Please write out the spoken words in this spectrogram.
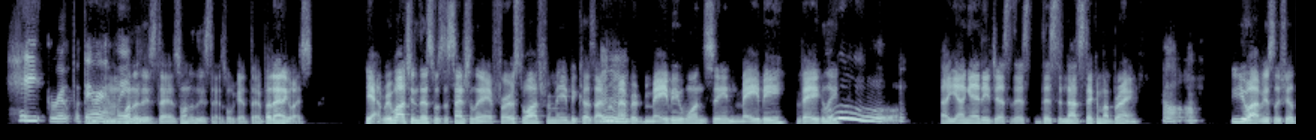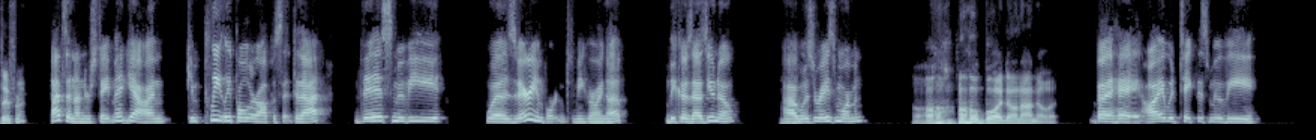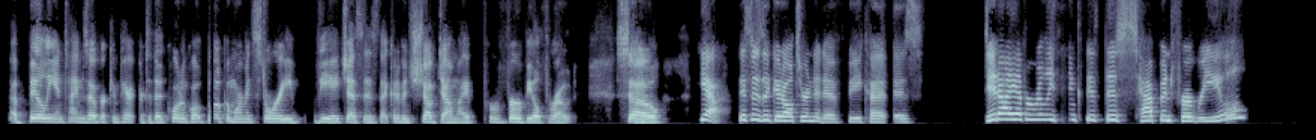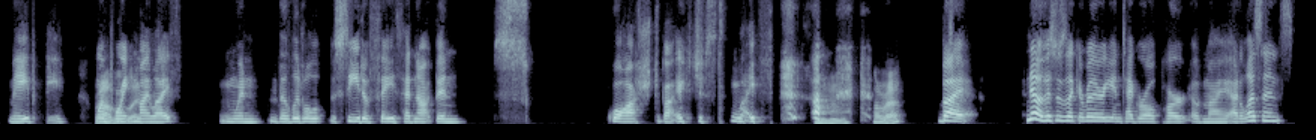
Hate group, apparently. Mhm. One of these days, one of these days we'll get there. But anyways, yeah, rewatching this was essentially a first watch for me because I Mhm. remembered maybe one scene, maybe vaguely. Ooh. A young Eddie just this this did not stick in my brain. Oh, You obviously feel different. that's an understatement. Yeah, I'm completely polar opposite to that. This movie was very important to me growing up because, as you know, I Mhm. was raised Mormon. oh, oh boy, don't I know it. But hey, I would take this movie a billion times over compared to the quote unquote Book of Mormon story VHSs that could have been shoved down my proverbial throat. So, yeah, this is a good alternative because did I ever really think that this happened for real? Maybe one point in my life when the little seed of faith had not been squashed by just life. Mhm. All right. But no, this was like a very integral part of my adolescence.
